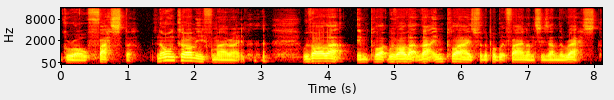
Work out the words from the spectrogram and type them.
grow faster. No one call me for my right. with all that impl- with all that that implies for the public finances and the rest.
